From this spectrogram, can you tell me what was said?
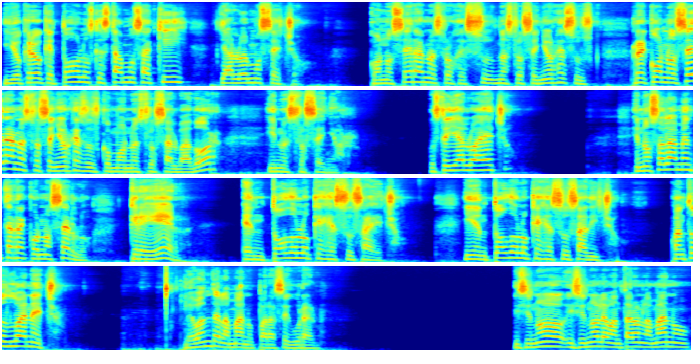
y yo creo que todos los que estamos aquí ya lo hemos hecho. Conocer a nuestro Jesús, nuestro Señor Jesús, reconocer a nuestro Señor Jesús como nuestro Salvador y nuestro Señor. ¿Usted ya lo ha hecho? Y no solamente reconocerlo, creer en todo lo que Jesús ha hecho y en todo lo que Jesús ha dicho. ¿Cuántos lo han hecho? Levante la mano para asegurarme. Y si no, y si no levantaron la mano,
